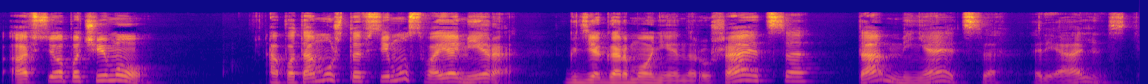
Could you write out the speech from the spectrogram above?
А все почему? А потому что всему своя мера. Где гармония нарушается, там меняется реальность.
